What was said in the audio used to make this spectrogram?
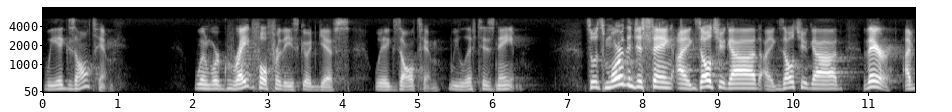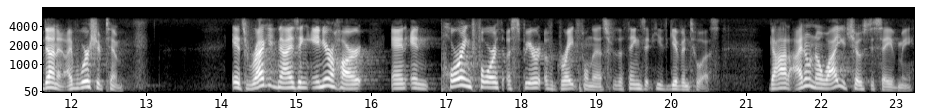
we exalt him. When we're grateful for these good gifts, we exalt him. We lift his name. So it's more than just saying, I exalt you, God, I exalt you, God. There, I've done it, I've worshiped Him. It's recognizing in your heart and in pouring forth a spirit of gratefulness for the things that He's given to us. God, I don't know why you chose to save me.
